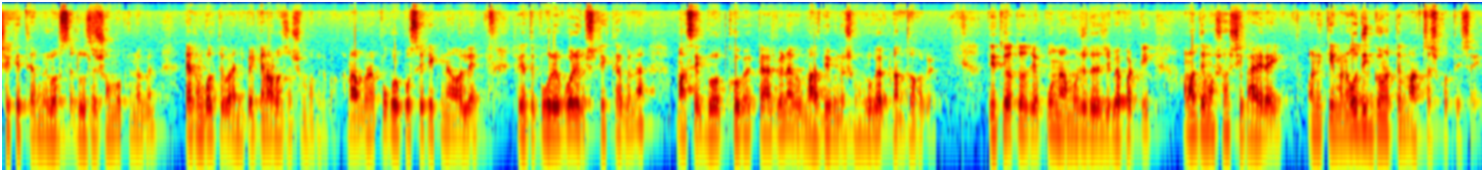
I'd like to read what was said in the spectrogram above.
সেক্ষেত্রে আপনি লস লসের সম্মুখীন হবেন। এখন বলতে পারেন যে কেন লসের সম্মুখীন হবেন কারণ আপনার পুকুর প্রস্তুতি ঠিক না হলে, সেক্ষেত্রে পুকুরের পরিবেশ ঠিক থাকবে না, মাছের গ্রোথ খুব একটা আসবে না এবং মাছ বিভিন্ন সময় রোগাক্রান্ত হবে। দ্বিতীয়ত যে পুনা মজুদের যে ব্যাপারটি, আমাদের মশাসী ভাইরাই অনেকেই মানে অধিক গণতে মাছ চাষ করতে চায়।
